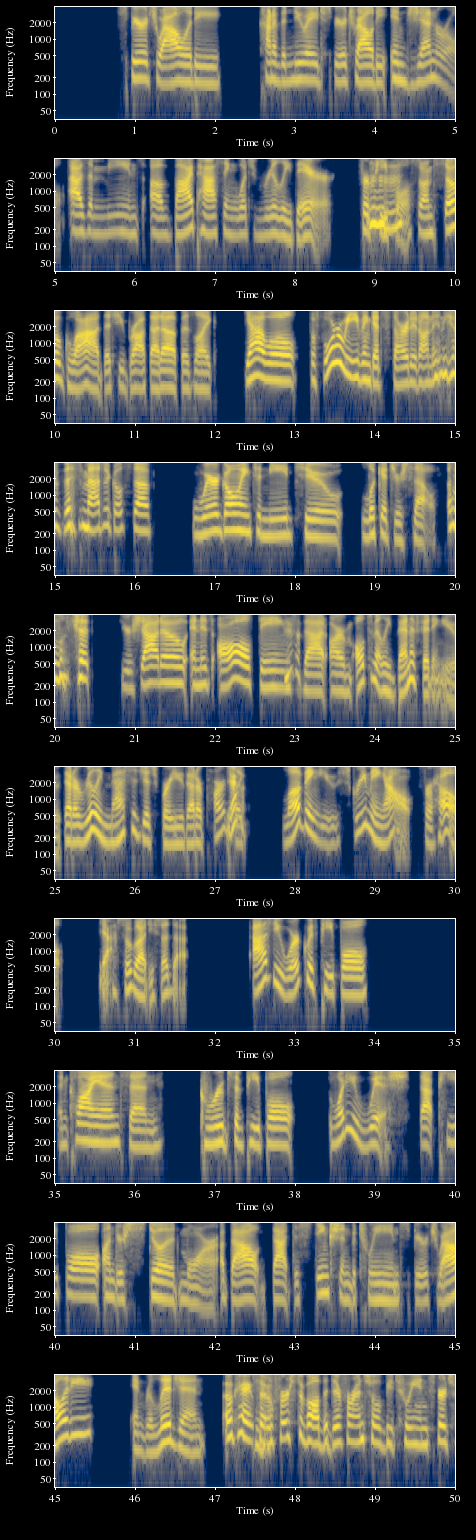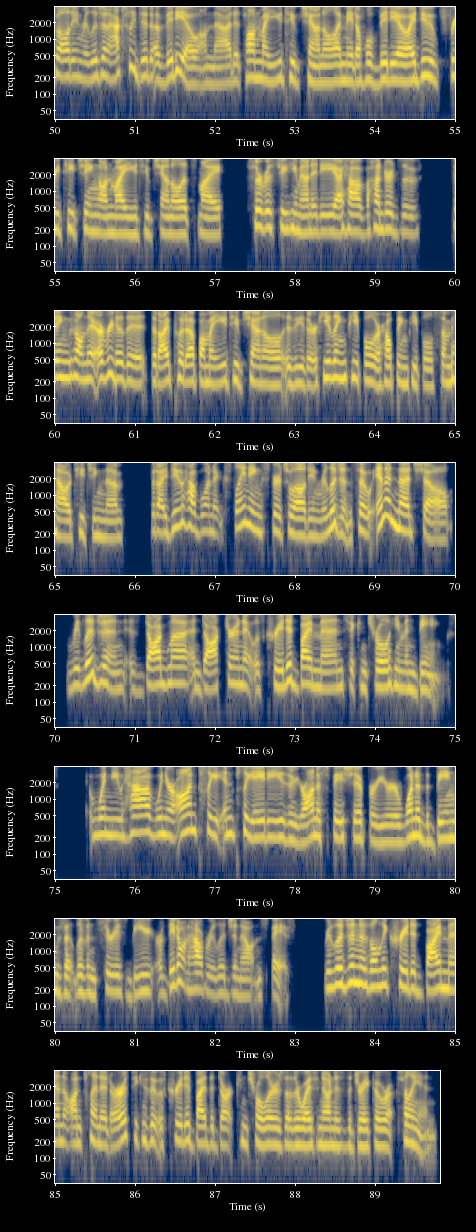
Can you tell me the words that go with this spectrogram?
spirituality, kind of the new age spirituality in general as a means of bypassing what's really there for Mhm. people. So I'm so glad that you brought that up as like, yeah, well, before we even get started on any of this magical stuff, we're going to need to look at yourself and look at your shadow. And it's all things Yeah. that are ultimately benefiting you, that are really messages for you, that are parts Yeah. like loving you, screaming out for help. Yeah. I'm so glad you said that. As you work with people and clients and groups of people, what do you wish that people understood more about that distinction between spirituality and religion? Okay, so first of all, the differential between spirituality and religion, I actually did a video on that. It's on my YouTube channel. I made a whole video. I do free teaching on my YouTube channel. It's my service to humanity. I have hundreds of things on there. Every video that, that I put up on my YouTube channel is either healing people or helping people somehow, teaching them. But I do have one explaining spirituality and religion. So, in a nutshell, religion is dogma and doctrine. It was created by men to control human beings when you have when you're on Ple- in Pleiades or you're on a spaceship or you're one of the beings that live in Sirius B, or they don't have religion out in space. Religion is only created by men on planet Earth because it was created by the dark controllers, otherwise known as the Draco Reptilian.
